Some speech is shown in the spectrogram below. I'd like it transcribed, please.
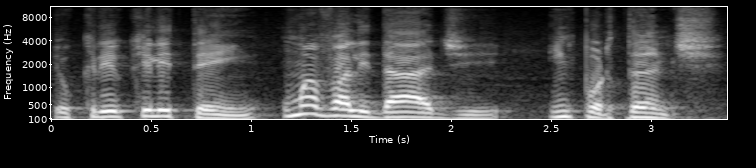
eu creio que ele tem uma validade importante,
